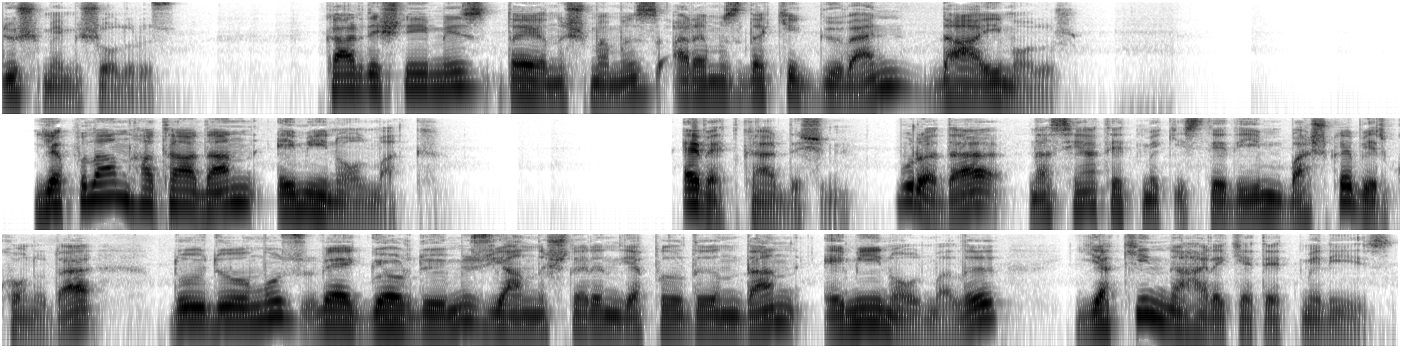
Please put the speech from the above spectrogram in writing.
düşmemiş oluruz. Kardeşliğimiz, dayanışmamız, aramızdaki güven daim olur. Yapılan hatadan emin olmak. Evet kardeşim, burada nasihat etmek istediğim başka bir konuda duyduğumuz ve gördüğümüz yanlışların yapıldığından emin olmalı, yakinle hareket etmeliyiz.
